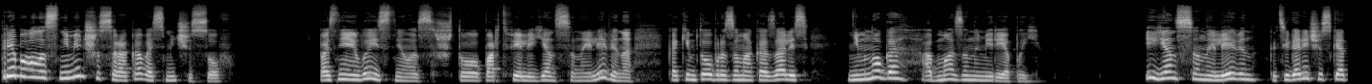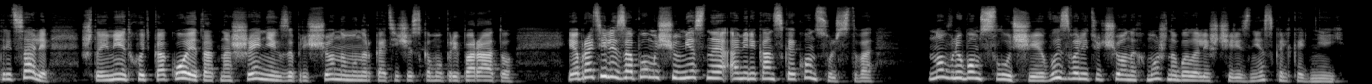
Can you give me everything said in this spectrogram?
требовалось не меньше 48 часов. Позднее выяснилось, что портфели Йенсена и Левина каким-то образом оказались немного обмазанными репой. И Йенсен, и Левин категорически отрицали, что имеют хоть какое-то отношение к запрещенному наркотическому препарату, и обратились за помощью в местное американское консульство, но в любом случае вызволить ученых можно было лишь через несколько дней.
